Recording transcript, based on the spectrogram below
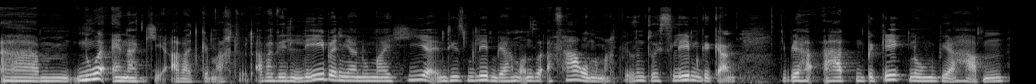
ähm, nur Energiearbeit gemacht wird. Aber wir leben ja nun mal hier in diesem Leben. Wir haben unsere Erfahrungen gemacht. Wir sind durchs Leben gegangen. Wir hatten Begegnungen. Wir haben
